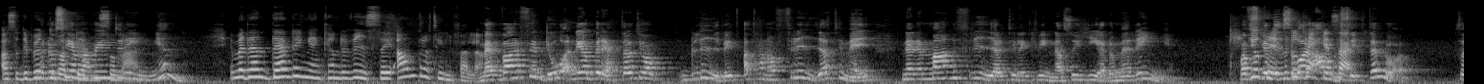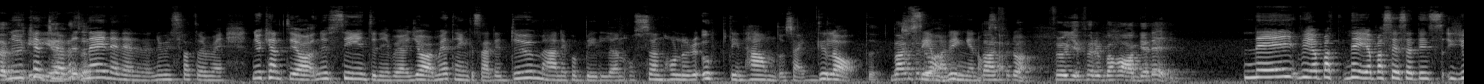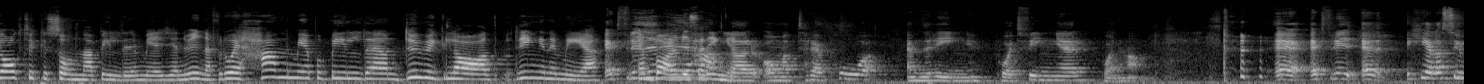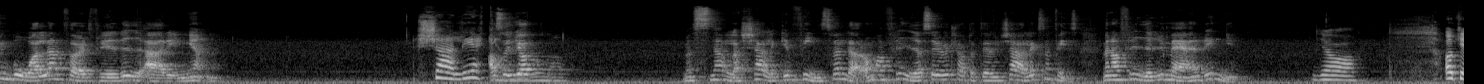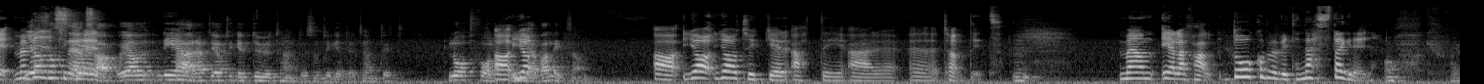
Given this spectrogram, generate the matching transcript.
Alltså det Men behöver då inte ser vara man ju den inte som är. ringen. Ja, men den, den ringen kan du visa i andra tillfällen. Men varför då? När jag berättar att jag har blivit, att han har friat till mig. När en man friar till en kvinna så ger de en ring. Varför Ja, ska jag men visa då våra här- ansikten då? Nu kan inte jag, nej nej nej nej, nu missfattar du mig. Nu kan inte jag, nu ser inte ni vad jag gör men jag tänker så här, det är du med han är på bilden och sen håller du upp din hand och så här glad. Varför så ser då? man ringen också. Varför då? För att, för att behaga dig? Nej, jag bara, nej, jag bara säger så att det är, jag tycker sådana bilder är mer genuina för då är han med på bilden, du är glad, ringen är med. Ett frieri visa ringen. handlar om att trä på en ring på ett finger på en hand. Eh, ett fri, eh, hela symbolen för ett frieri är ringen. Kärleken. Alltså, jag-. Men snälla, kärleken finns väl där? Om han friar så är det väl klart att det är en kärlek som finns. Men han friar ju med en ring. Ja. Okej, men jag vi måste tycker... säga en sak och jag, det är Ja. att jag tycker att du är töntig som tycker att det är töntigt. Låt folk Ja, jag- leva liksom. Ja, jag, jag tycker att det är eh, töntigt. Mm. Men i alla fall, då kommer vi till nästa grej. Åh,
